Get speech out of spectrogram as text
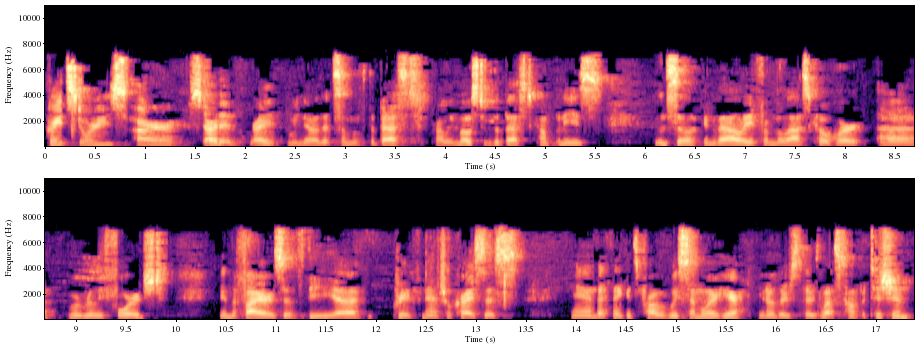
great stories are started, right? We know that some of the best, probably most of the best companies in Silicon Valley from the last cohort uh, were really forged in the fires of the uh, great financial crisis. And I think it's probably similar here. You know, there's there's less competition.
